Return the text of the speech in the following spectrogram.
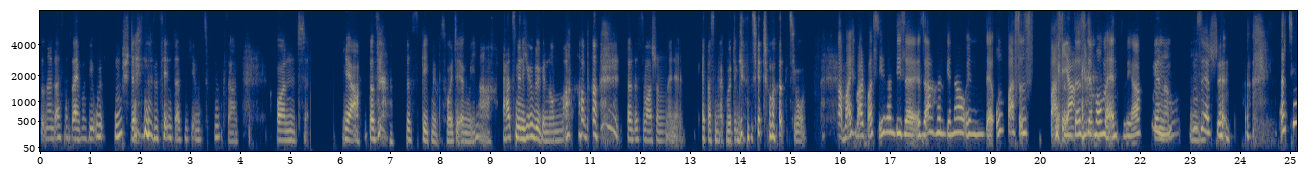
sondern dass das einfach die Umstände sind, dass ich im Zug saß. Und ja, das, das geht mir bis heute irgendwie nach. Er hat es mir nicht übel genommen, aber das war schon eine etwas merkwürdige Situation. Ja, manchmal passieren diese Sachen genau in der unpassendsten ja. Moment. Ja, genau. Mhm. Sehr schön. Erzähl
